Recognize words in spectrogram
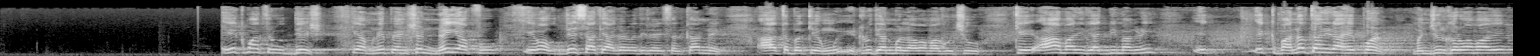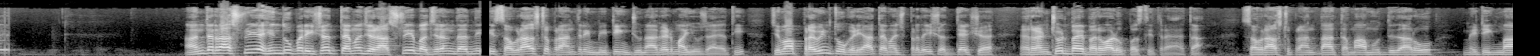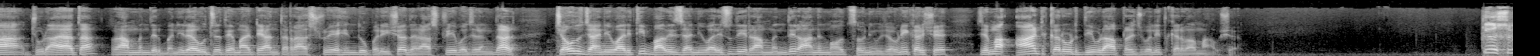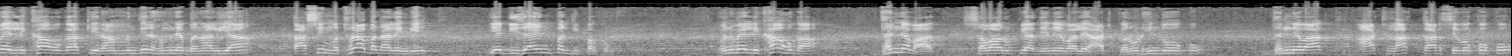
એકમાત્ર ઉદ્દેશ કે અમને પેન્શન નહીં આપવું, એવા ઉદ્દેશ સાથે આગળ વધી રહેલી સરકારને આ તબક્કે હું એટલું ધ્યાનમાં લાવવા માગું છું કે આ અમારી વ્યાજબી માગણી એક એક માનવતાની રાહે પણ મંજૂર કરવામાં આવે. આંતરરાષ્ટ્રીય હિન્દુ પરિષદ તેમજ રાષ્ટ્રીય બજરંગ દળની સૌરાષ્ટ્ર પ્રાંતની મીટિંગ જૂનાગઢમાં યોજાઈ હતી, જેમાં પ્રવીણ તોગડિયા તેમજ પ્રદેશ અધ્યક્ષ રણછોડભાઈ ભરવાડ ઉપસ્થિત રહ્યા હતા. સૌરાષ્ટ્ર પ્રાંતના તમામ હોદ્દેદારો મીટિંગમાં જોડાયા હતા રામ મંદિર બની રહ્યું છે તે માટે આંતરરાષ્ટ્રીય હિન્દુ પરિષદ રાષ્ટ્રીય બજરંગ દળ ચૌદ જાન્યુઆરીથી બાવીસ જાન્યુઆરી સુધી રામ મંદિર આનંદ મહોત્સવની ઉજવણી કરશે જેમાં આઠ કરોડ દીવડા પ્રજ્વલિત કરવામાં આવશે कि उसमें लिखा होगा कि राम मंदिर हमने बना लिया काशी मथुरा बना लेंगे ये डिजाइन पर दीपक होंगे उनमें लिखा होगा धन्यवाद सवा रुपया देने वाले आठ करोड़ हिंदुओं को धन्यवाद आठ लाख कार सेवकों को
